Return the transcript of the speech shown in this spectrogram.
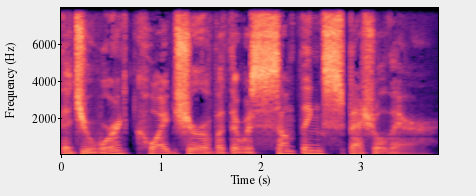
that you weren't quite sure of, but there was something special there.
